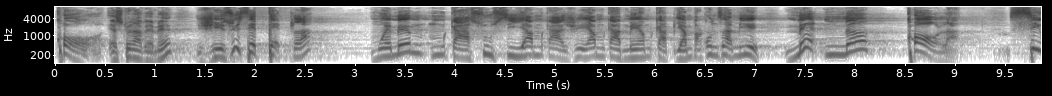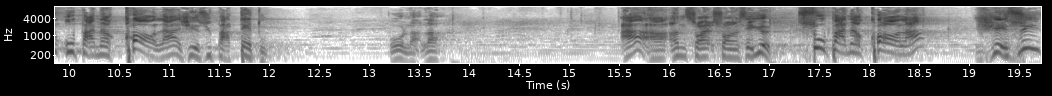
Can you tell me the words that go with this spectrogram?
corps. Est-ce que vous avez même Jésus, c'est tête là. Moi-même, je suis souci, je suis je suis par contre, ça Mais dans corps là, si ou pas dans corps là, Jésus pas tête ou. Oh là là. on soit, soit sérieux. Sous pas corps là, Jésus,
